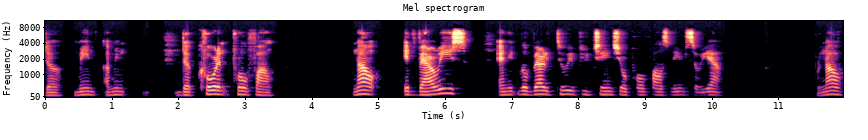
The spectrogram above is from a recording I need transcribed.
The main I mean the current profile. Now it varies and it will vary too if you change your profile's name. So yeah. For now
